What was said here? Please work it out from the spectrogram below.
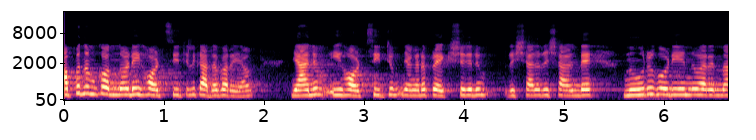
അപ്പോൾ നമുക്ക് ഒന്നോടെ ഈ ഹോട്ട് സീറ്റിൽ കഥ പറയാം. ഞാനും ഈ ഹോട്ട് സീറ്റും ഞങ്ങളുടെ പ്രേക്ഷകരും റിഷാൽ റിഷാലിന്റെ നൂറ് കോടി എന്ന് പറയുന്ന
